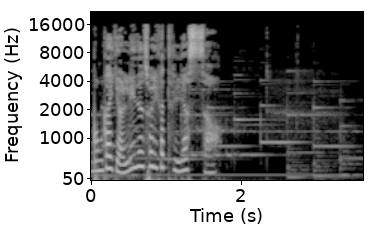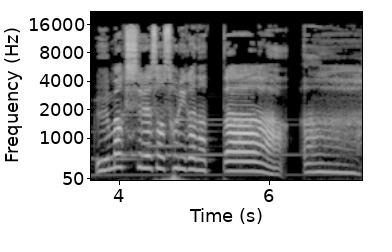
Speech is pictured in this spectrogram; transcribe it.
뭔가 열리는 소리가 들렸어. 음악실에서 소리가 났다. 아,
